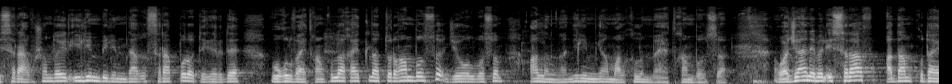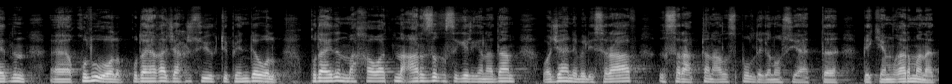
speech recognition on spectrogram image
исраф ошондой эле илим билим дагы ысырап болот. Эгерде угулбай айткан кулак айтыла турган болсо же болбосо алынган илимге амал кылынбай аткан болсо. Исраф адам кудайдын кулу болуп кудайга жакшы сүйүктүү пенде болуп кудайдын махабатына арзыгысы келген адам исраф ысыраптан алыс бол деген осуятты бекем карманат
